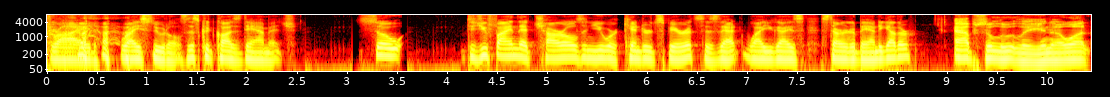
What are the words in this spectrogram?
dried rice noodles. This could cause damage. So, did you find that Charles and you were kindred spirits? Is that why you guys started a band together? Absolutely. You know what?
